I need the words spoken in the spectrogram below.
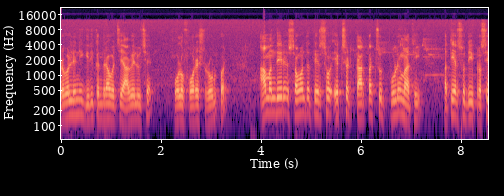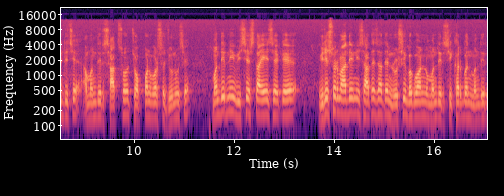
અરવલ્લીની ગિરિકંદરા વચ્ચે આવેલું છે, પોલો ફોરેસ્ટ રોડ પર. આ મંદિર સંવંત તેરસો એકસઠ કારતક સુદ પૂર્ણિમાથી અત્યાર સુધી પ્રસિદ્ધ છે. આ મંદિર સાતસો ચોપન વર્ષ જૂનું છે. મંદિરની વિશેષતા એ છે કે વીરેશ્વર મહાદેવની સાથે સાથે નૃષિ ભગવાનનું મંદિર, શિખરબંધ મંદિર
